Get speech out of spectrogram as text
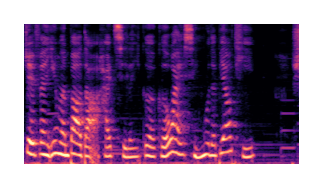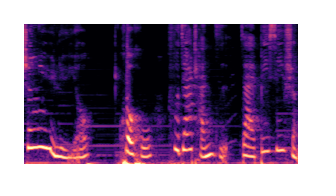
这份英文报道还起了一个格外醒目的标题：“生育旅游（括弧富家产子在 BC 省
